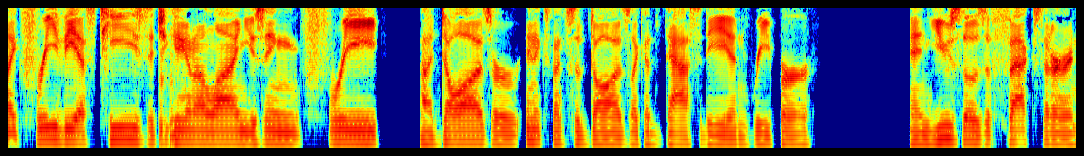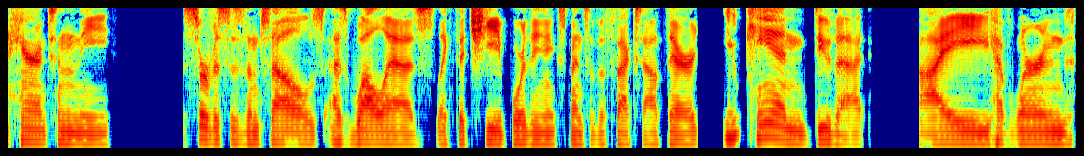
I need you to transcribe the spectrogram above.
like free VSTs that you mm-hmm. can get online using free uh, DAWs or inexpensive DAWs like Audacity and Reaper and use those effects that are inherent in the services themselves as well as like the cheap or the inexpensive effects out there. You can do that. I have learned,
